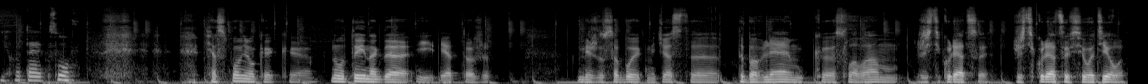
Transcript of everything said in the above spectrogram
не хватает слов. Я вспомнил, как... э, Ну, ты иногда, и я тоже между собой мы часто добавляем к словам жестикуляции. Жестикуляции всего тела,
